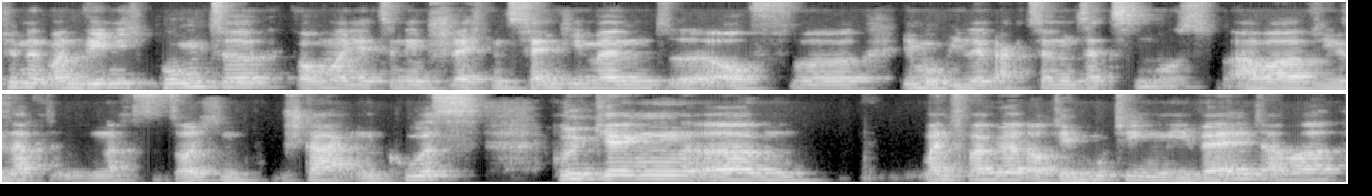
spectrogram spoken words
findet man wenig Punkte, warum man jetzt in dem schlechten Sentiment äh, auf äh, Immobilienaktien setzen muss. Aber wie gesagt, nach solchen starken Kursrückgängen ähm, manchmal gehört auch den Mutigen die Welt, aber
